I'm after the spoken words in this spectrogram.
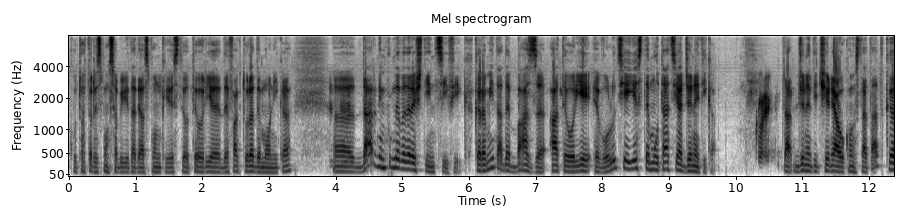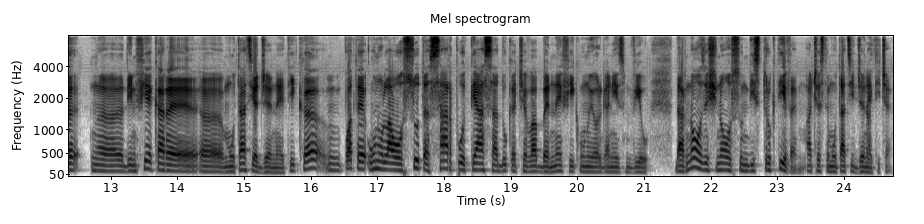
cu toată responsabilitatea spun că este o teorie de factură demonică, mhm. dar din punct de vedere științific, cărămida de bază a teoriei evoluției este mutația genetică. Dar geneticienii au constatat că uh, din fiecare uh, mutație genetică, poate 1 la 100 s-ar putea să aducă ceva benefic unui organism viu, dar 99 sunt destructive, aceste mutații genetice.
